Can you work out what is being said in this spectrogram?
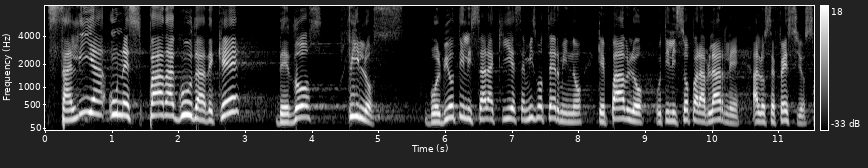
salía una espada aguda, ¿de qué? De dos filos volvió a utilizar aquí ese mismo término que Pablo utilizó para hablarle a los efesios.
